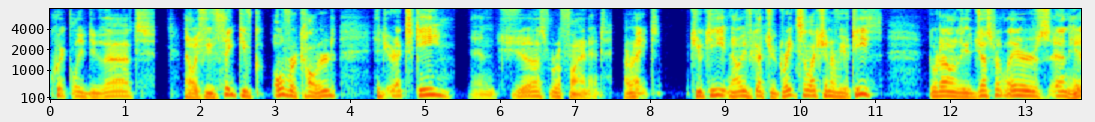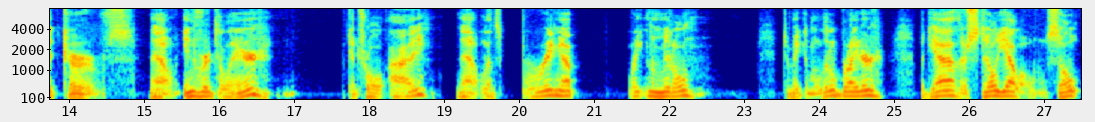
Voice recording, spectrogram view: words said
Quickly do that. Now if you think you've overcolored, hit your X key and just refine it. All right, Q key. Now you've got your great selection of your teeth. Go down to the adjustment layers and hit curves. Now invert the layer. Control I. Now let's bring up right in the middle to make them a little brighter. But yeah, they're still yellow. So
